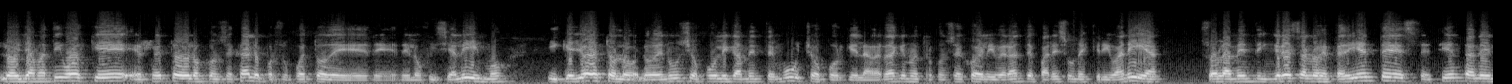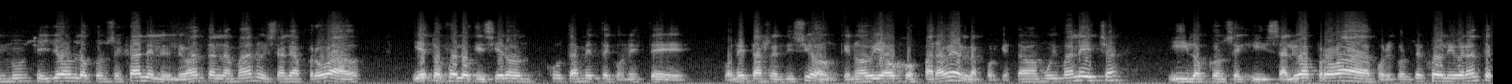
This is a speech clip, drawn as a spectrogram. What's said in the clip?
Lo llamativo es que el resto de los concejales, por supuesto de, del oficialismo, y que yo esto lo, denuncio públicamente mucho porque la verdad que nuestro Consejo Deliberante parece una escribanía, solamente ingresan los expedientes, se sientan en un sillón los concejales, le levantan la mano y sale aprobado, y esto fue lo que hicieron justamente con este con esta rendición, que no había ojos para verla porque estaba muy mal hecha, y, los y salió aprobada por el Consejo Deliberante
